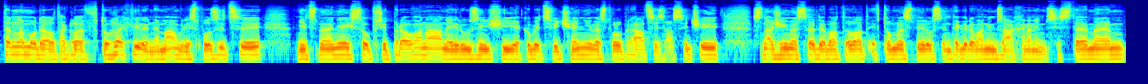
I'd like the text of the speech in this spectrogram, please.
tenhle model takhle v tuhle chvíli nemám k dispozici, nicméně jsou připravovaná nejrůznější jakoby cvičení ve spolupráci s hasiči. Snažíme se debatovat i v tomhle směru s integrovaným záchranným systémem.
